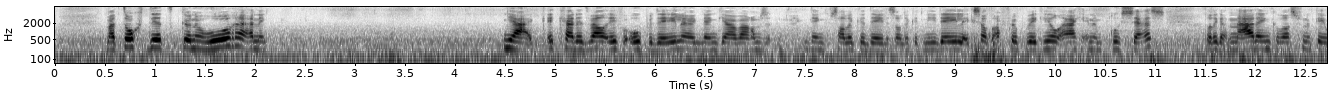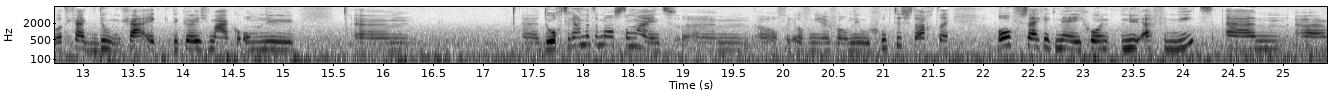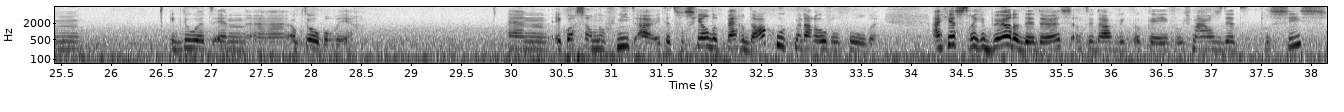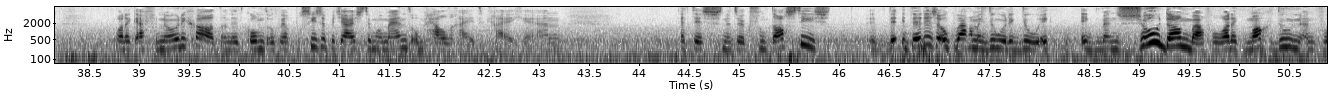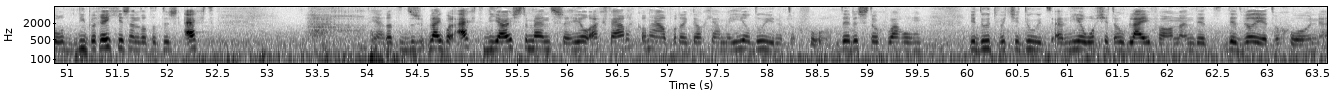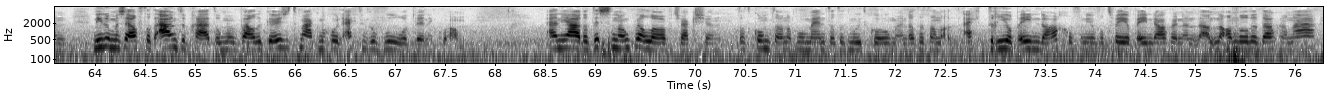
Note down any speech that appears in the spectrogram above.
Maar toch dit kunnen horen en ik... Ja, ik, ik ga dit wel even open delen. Ik denk, ja, waarom ik denk, zal ik het delen, zal ik het niet delen? Ik zat afgelopen week heel erg in een proces dat ik aan het nadenken was van oké, wat ga ik doen? Ga ik de keuze maken om nu um, uh, door te gaan met de mastermind? Um, of, of, in ieder geval een nieuwe groep te starten? Of zeg ik nee, gewoon nu even niet. En um, ik doe het in uh, oktober weer. En ik was er nog niet uit. Het verschilde per dag hoe ik me daarover voelde. En gisteren gebeurde dit dus. En toen dacht ik, oké, volgens mij was dit precies wat ik even nodig had. En dit komt ook weer precies op het juiste moment om helderheid te krijgen. En het is natuurlijk fantastisch. Dit is ook waarom ik doe wat ik doe. Ik, ik ben zo dankbaar voor wat ik mag doen en voor die berichtjes. En dat het dus echt ja, dat het dus blijkbaar echt de juiste mensen heel erg verder kan helpen. Dat ik dacht, ja, maar hier doe je het toch voor. Dit is toch waarom je doet wat je doet. En hier word je toch blij van. En dit, dit wil je toch gewoon. En niet om mezelf dat aan te praten, om een bepaalde keuze te maken, maar gewoon echt een gevoel wat binnenkwam. En ja, dat is dan ook wel love attraction. Dat komt dan op het moment dat het moet komen. En dat het dan echt drie op één dag, of in ieder geval twee op één dag en een, andere dag erna.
